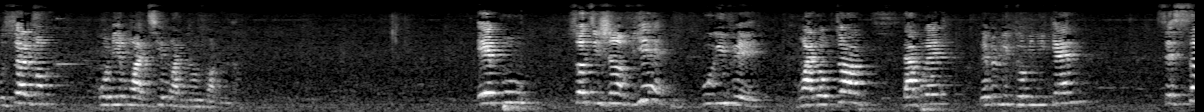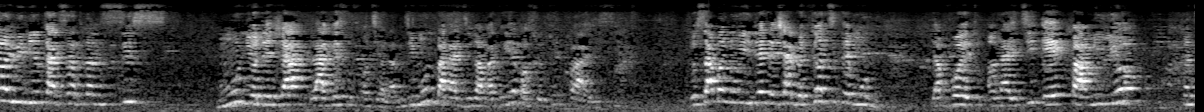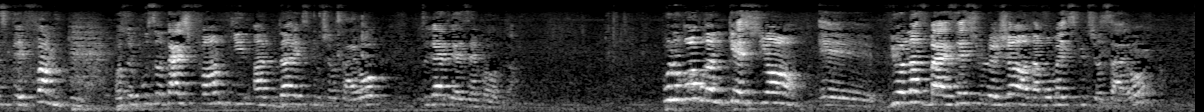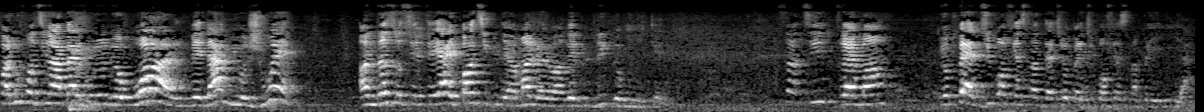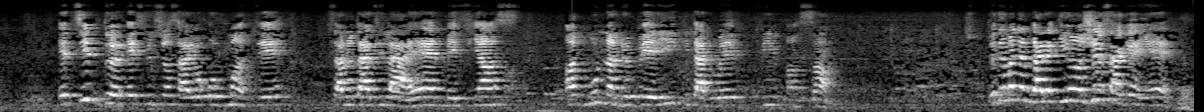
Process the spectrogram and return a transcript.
Pou solman premier mwatiye mwa novembre. E pou soti janvye, pou rive mwa d'oktob, d'apre Republik Dominiken, se 108.436 moun yo deja lage sou frontier la. Mdi moun baka di rapatriye, pwoske tout pa isi. Yo sabon nou ide deja de kantite moun ya pou etou an Haiti, e parmi yo, kantite fam tou. Pwoske pousantaj fam ki an dan ekspulsyon sa yo, tre tre important. Pour nous comprendre question et violence basée sur le genre dans le moment expulsion ça, il faut nous continuer à parler pour nous de rôle, mesdames, nous jouer en notre société et particulièrement en République dominicaine. Senti vraiment, ils ont perdu confiance dans la tête, ils ont perdu confiance dans le pays. Et type d'expulsion ça a augmenté, ça nous a dit la haine, méfiance, ant moun nan de peyi ki ta dwe viv ansan. Je deman den gade ki anje sa genyen.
